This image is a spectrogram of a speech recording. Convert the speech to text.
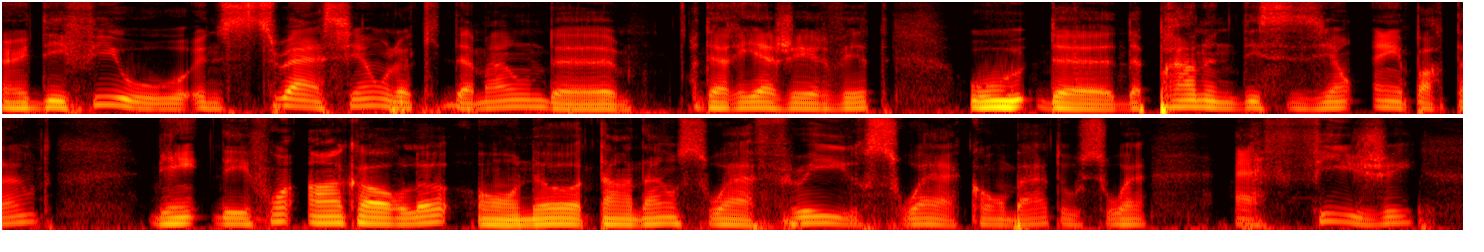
un, défi ou une situation là, qui demande de, de réagir vite ou de, de, prendre une décision importante, bien, des fois, encore là, on a tendance soit à fuir, soit à combattre ou soit à figer euh,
